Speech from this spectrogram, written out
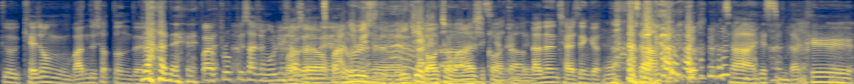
그 계정 만드셨던데 아, 네. 빨리 프로필 사진. 올리셔야겠네. 안 올리시던데. 인기가 엄청 아, 많으실 것. 같은데. 나는 잘생겼다. 자, 자 알겠습니다. 그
